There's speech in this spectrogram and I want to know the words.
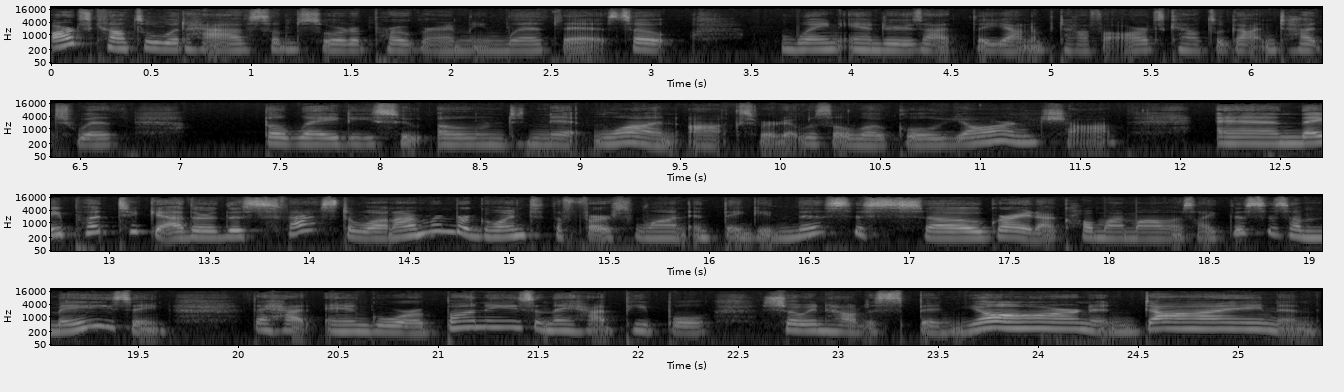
Arts Council would have some sort of programming with it. So Wayne Andrews at the Yoknapatawpha Arts Council got in touch with the ladies who owned Knit One Oxford. It was a local yarn shop. And they put together this festival. And I remember going to the first one and thinking, this is so great. I called my mom, I was like, this is amazing. They had Angora bunnies and they had people showing how to spin yarn and dyeing and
